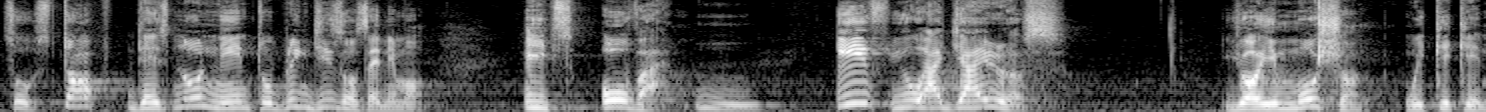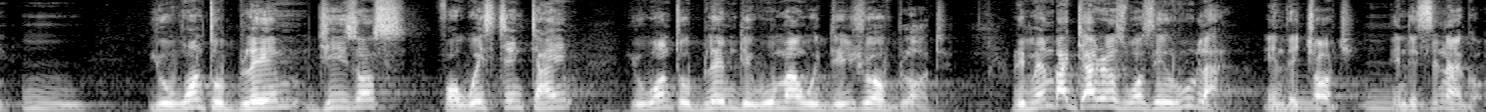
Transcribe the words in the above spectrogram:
So stop. There's no need to bring Jesus anymore. It's over. If you are Jairus, your emotion will kick in. You want to blame Jesus for wasting time. You want to blame the woman with the issue of blood. Remember, Jairus was a ruler in the church, in the synagogue.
